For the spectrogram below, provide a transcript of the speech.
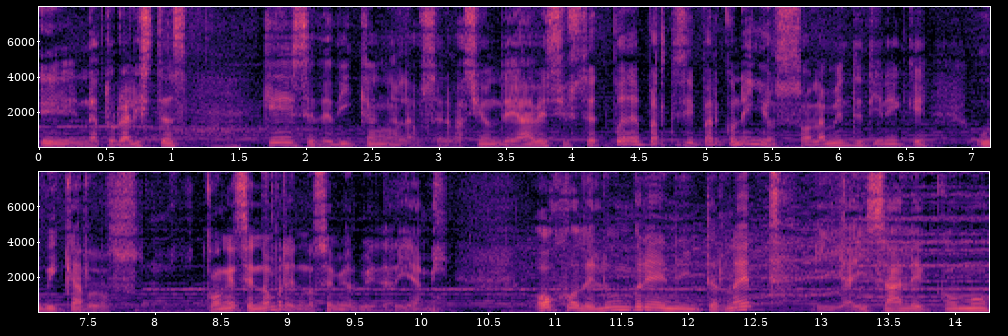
eh, naturalistas que se dedican a la observación de aves y usted puede participar con ellos, solamente tiene que ubicarlos con ese nombre, no se me olvidaría a mí. Ojo de Lumbre en internet y ahí sale como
